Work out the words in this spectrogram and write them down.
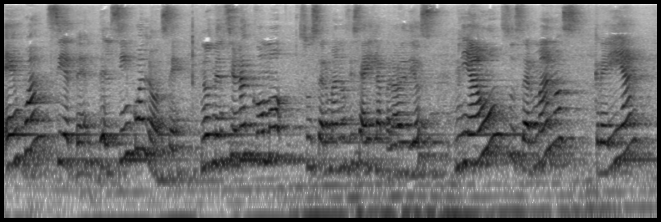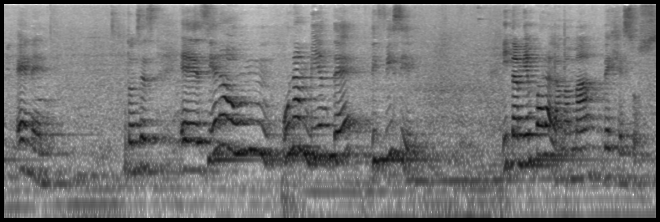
En Juan 7, del 5 al 11, nos menciona cómo sus hermanos, dice ahí la palabra de Dios, ni aún sus hermanos creían en él. Entonces, eh, si era un, un ambiente difícil y también para la mamá de Jesús.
